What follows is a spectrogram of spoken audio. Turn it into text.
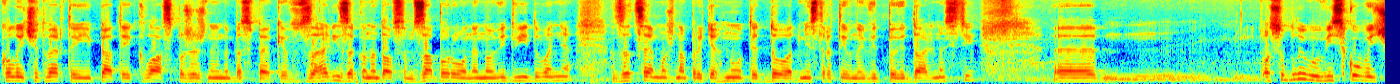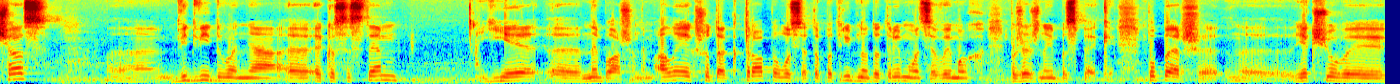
коли 4 і 5 клас пожежної небезпеки взагалі законодавством заборонено відвідування, за це можна притягнути до адміністративної відповідальності. Особливо військовий час е, відвідування е, екосистем є е, небажаним. Але якщо так трапилося, то потрібно дотримуватися вимог пожежної безпеки. По-перше, е, якщо ви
